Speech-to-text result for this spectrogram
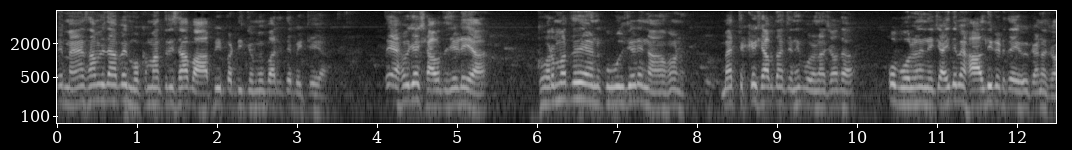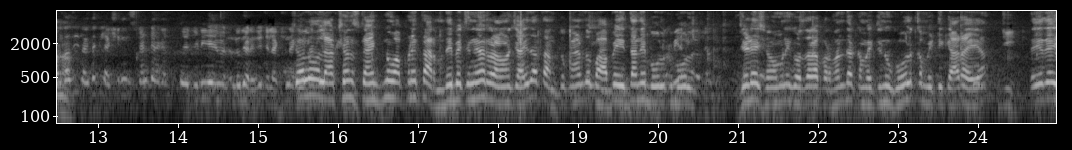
ਤੇ ਮੈਂ ਸਮਝਦਾ ਵੀ ਮੁੱਖ ਮੰਤਰੀ ਸਾਹਿਬ ਆਪ ਵੀ ਵੱਡੀ ਜ਼ਿੰਮੇਵਾਰੀ ਤੇ ਬੈਠੇ ਆ। ਤੇ ਇਹੋ ਜਿਹੇ ਸ਼ਬਦ ਜਿਹੜੇ ਆ ਗੁਰਮਤਿ ਦੇ ਅਨੁਕੂਲ ਜਿਹੜੇ ਨਾ ਹੋਣ ਮੈਂ ਤਿੱਖੇ ਸ਼ਬਦਾਂ 'ਚ ਨਹੀਂ ਬੋਲਣਾ ਚਾਹੁੰਦਾ। ਉਹ ਬੋਲਣੇ ਨਹੀਂ ਚਾਹੀਦੇ ਮੈਂ ਹਾਲ ਦੀ ਘੜੀ ਤੇ ਇਹੋ ਹੀ ਕਹਿਣਾ ਚਾਹੁੰਦਾ। ਜੀ ਲੱਗਦਾ ਕਿ ਇਲੈਕਸ਼ਨ ਸਟੰਟ ਤੇ ਜਿਹੜੀ ਲੁਧਿਆਣੇ ਵਿੱਚ ਇਲੈਕਸ਼ਨ ਹੈ ਚਲੋ ਇਲੈਕਸ਼ਨ ਸਟੈਂਟ ਨੂੰ ਆਪਣੇ ਧਰਮ ਦੇ ਵਿੱਚ ਨਹੀਂ ਰਲਾਉਣਾ ਚਾਹੀਦਾ। ਧਰਮ ਤੋਂ ਕਹਿਣ ਤੋਂ ਭਾਵੇਂ ਇਦਾਂ ਦੇ ਬੋਲ ਕਬੋਲ ਜਿਹੜੇ ਸ਼੍ਰੋਮਣੀ ਗੁਰਦੁਆਰਾ ਪ੍ਰਬੰਧਕ ਕਮੇਟੀ ਨੂੰ ਗੋਲ ਕਮੇਟੀ ਕਹਿ ਰਹੇ ਆ। ਜੀ। ਤੇ ਇਹਦੇ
